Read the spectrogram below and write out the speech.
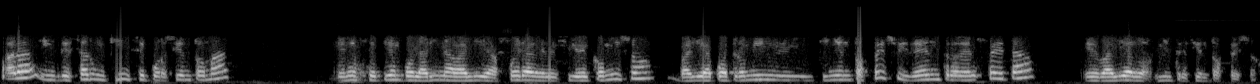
para ingresar un 15% más. En ese tiempo la harina valía fuera del fideicomiso, valía 4.500 pesos y dentro del FETA eh, valía 2.300 pesos.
